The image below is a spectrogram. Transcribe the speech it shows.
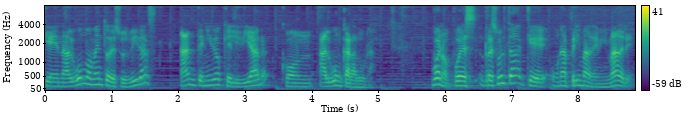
que en algún momento de sus vidas han tenido que lidiar con algún cara dura. Bueno, pues resulta que una prima de mi madre,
